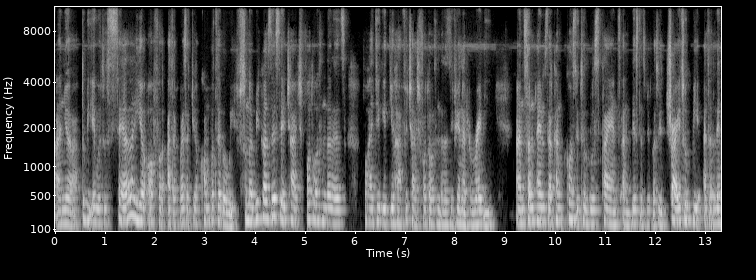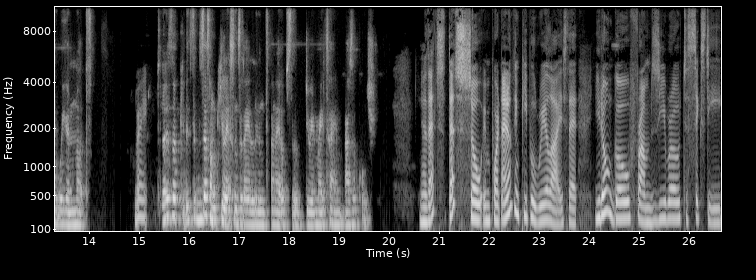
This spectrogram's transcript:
and you have to be able to sell your offer at a price that you're comfortable with. So not because they say charge four thousand dollars for high ticket, you have to charge four thousand dollars if you're not ready. And sometimes that can cause you to lose clients and business because you try to be at a level where you're not. Right. So that is a, these are some key lessons that I learned and I observed during my time as a coach. Yeah, that's that's so important. I don't think people realize that you don't go from zero to sixty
